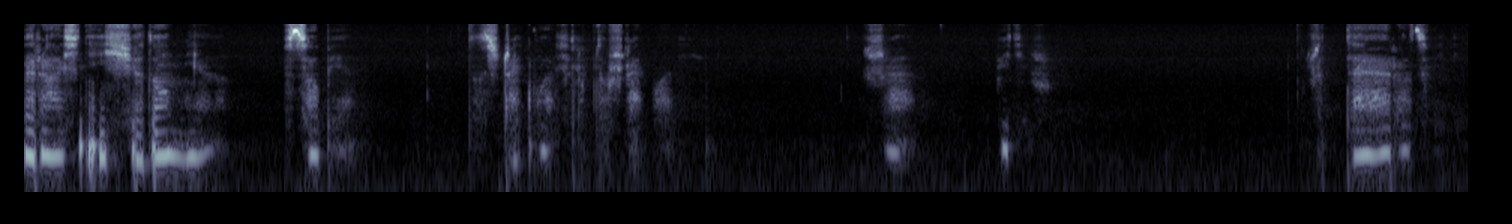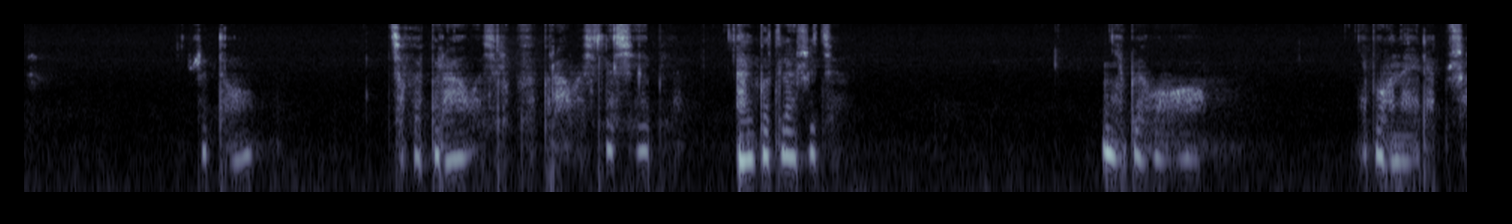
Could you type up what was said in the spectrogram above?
wyraźnie i świadomie w sobie dostrzegłaś lub dostrzegłaś, że widzisz, że teraz widzisz, że to, co wybrałaś lub wybrałaś dla siebie albo dla życia, nie było, nie było najlepsze.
